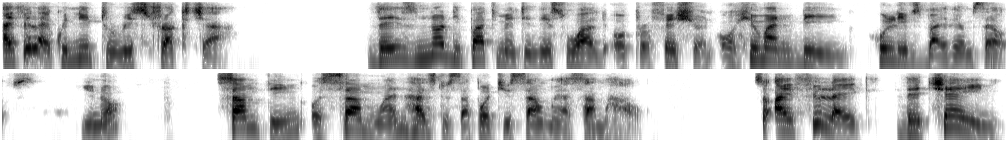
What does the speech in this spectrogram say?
I feel like we need to restructure. There is no department in this world or profession or human being who lives by themselves. You know, something or someone has to support you somewhere, somehow. So I feel like the chain,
